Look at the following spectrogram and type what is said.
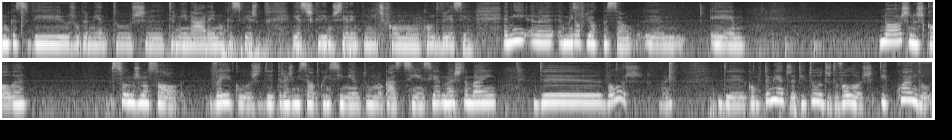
nunca se vê os julgamentos uh, terminarem, nunca se vê esses crimes serem punidos como, como deveria ser. A mim, a, maior preocupação uh, é. Nós, na escola, somos não só veículos de transmissão de conhecimento, no meu caso de ciência, mas também de valores, é? de comportamentos, de atitudes, de valores. E quando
